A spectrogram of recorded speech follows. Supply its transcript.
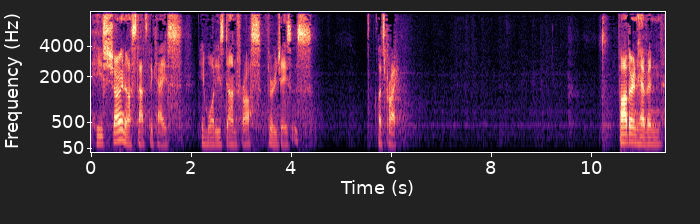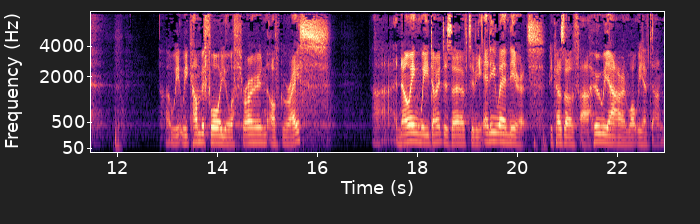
He's shown us that's the case in what He's done for us through Jesus. Let's pray. Father in heaven, uh, we, we come before your throne of grace, uh, knowing we don't deserve to be anywhere near it because of uh, who we are and what we have done.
